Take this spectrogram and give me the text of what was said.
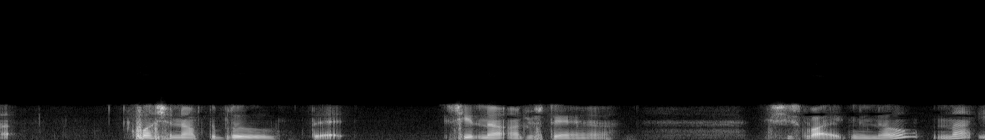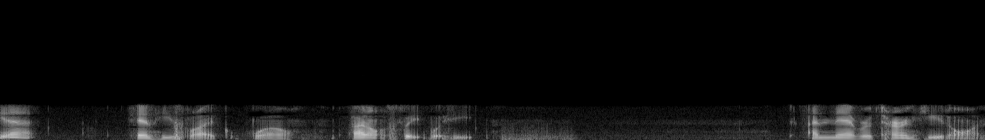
A question off the blue that she did not understand. She's like, No, not yet. And he's like, Well, I don't sleep with heat. I never turn heat on.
